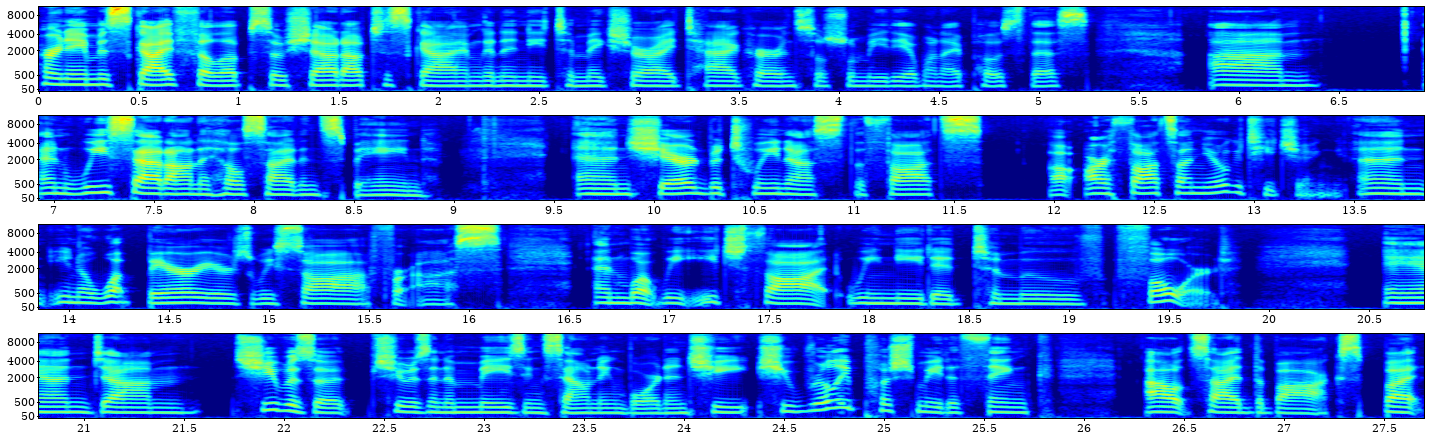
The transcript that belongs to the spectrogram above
Her name is Sky Phillips. So shout out to Sky. I'm going to need to make sure I tag her in social media when I post this. Um, and we sat on a hillside in Spain and shared between us the thoughts uh, our thoughts on yoga teaching and you know what barriers we saw for us and what we each thought we needed to move forward and um, she was a she was an amazing sounding board and she she really pushed me to think outside the box but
